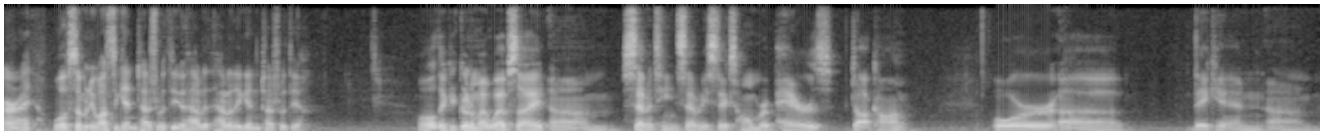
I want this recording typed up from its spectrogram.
All right. Well, if somebody wants to get in touch with you, how do, how do they get in touch with you? Well, they could go to my website, um, 1776homerepairs.com, or uh, they can. Um,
